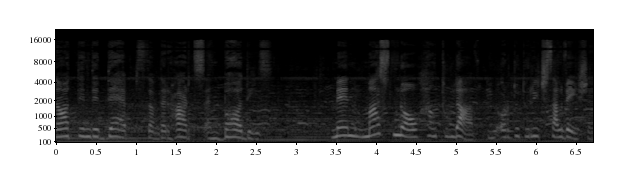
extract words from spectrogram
not in the depths of their hearts and bodies. Men must know how to love in order to reach salvation.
